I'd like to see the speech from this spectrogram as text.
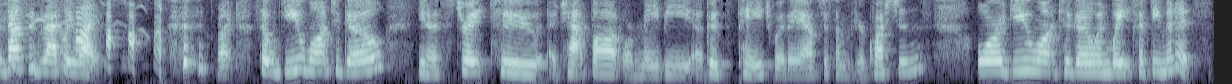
That's exactly right. right? So do you want to go, you know, straight to a chatbot or maybe a goods page where they answer some of your questions? Or do you want to go and wait 50 minutes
